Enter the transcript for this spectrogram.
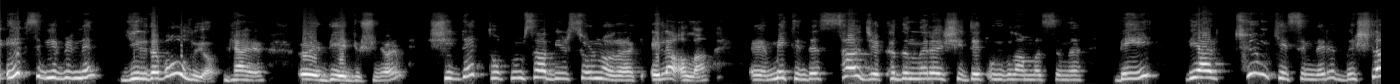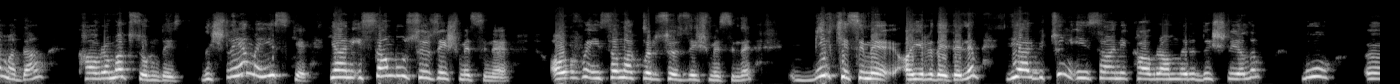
hepsi birbirinin girdaba oluyor yani diye düşünüyorum. Şiddet toplumsal bir sorun olarak ele alan e, metinde sadece kadınlara şiddet uygulanmasını değil, diğer tüm kesimleri dışlamadan kavramak zorundayız. Dışlayamayız ki. Yani İstanbul Sözleşmesi'ne, Avrupa İnsan Hakları Sözleşmesi'ne bir kesimi ayırt edelim. Diğer bütün insani kavramları dışlayalım. Bu e,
